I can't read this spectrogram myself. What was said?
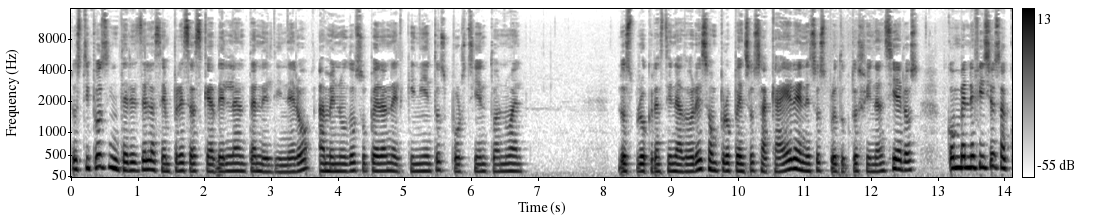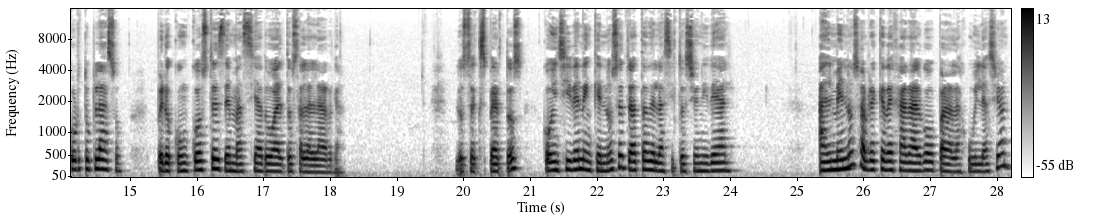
Los tipos de interés de las empresas que adelantan el dinero a menudo superan el 500% anual. Los procrastinadores son propensos a caer en esos productos financieros con beneficios a corto plazo, pero con costes demasiado altos a la larga. Los expertos coinciden en que no se trata de la situación ideal. Al menos habría que dejar algo para la jubilación.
